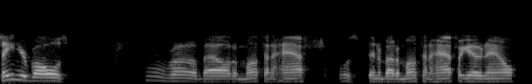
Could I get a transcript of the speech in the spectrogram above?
Senior Bowl's uh, about a month and a half. Was been about a month and a half ago now.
